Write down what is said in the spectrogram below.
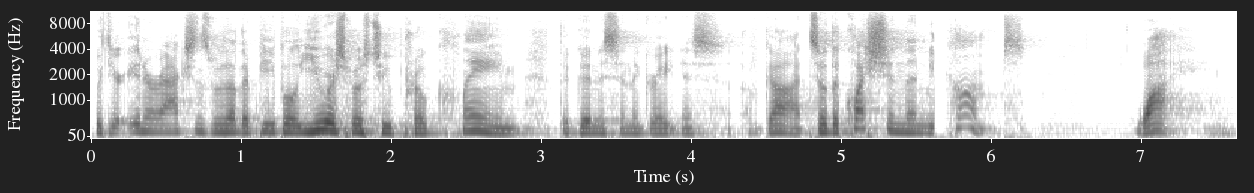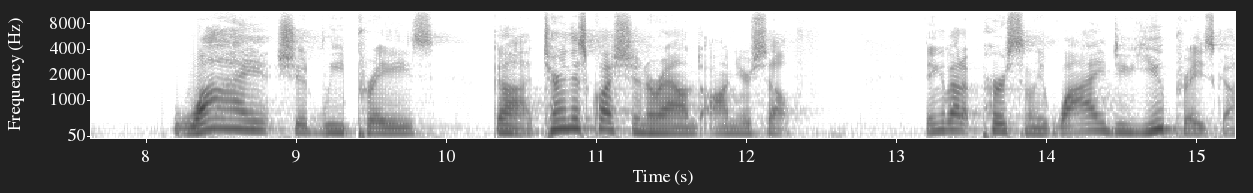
with your interactions with other people. You are supposed to proclaim the goodness and the greatness of God. So the question then becomes why? Why should we praise God? Turn this question around on yourself. Think about it personally. Why do you praise God?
